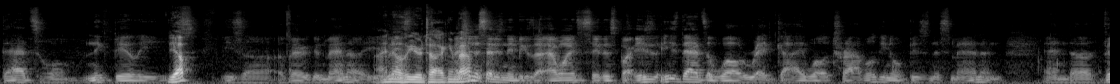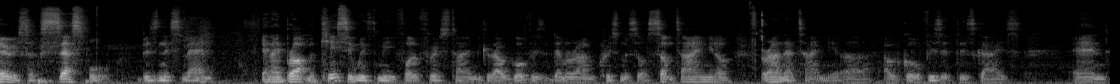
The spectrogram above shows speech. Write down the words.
dad's home. Nick Bailey. Yep. He's a, a very good man. Uh, I know who you're talking about. I shouldn't have said his name because I, I wanted to say this part. His, his dad's a well-read guy, well-traveled, you know, businessman, and and uh, very successful businessman. And I brought McCasey with me for the first time because I would go visit them around Christmas or sometime, you know, around that time. Uh, I would go visit these guys, and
